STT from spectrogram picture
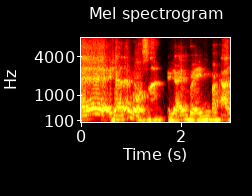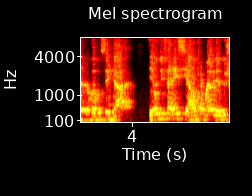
é, já é negócio, né? Já é branding pra caramba, você já tem um diferencial que a maioria dos,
